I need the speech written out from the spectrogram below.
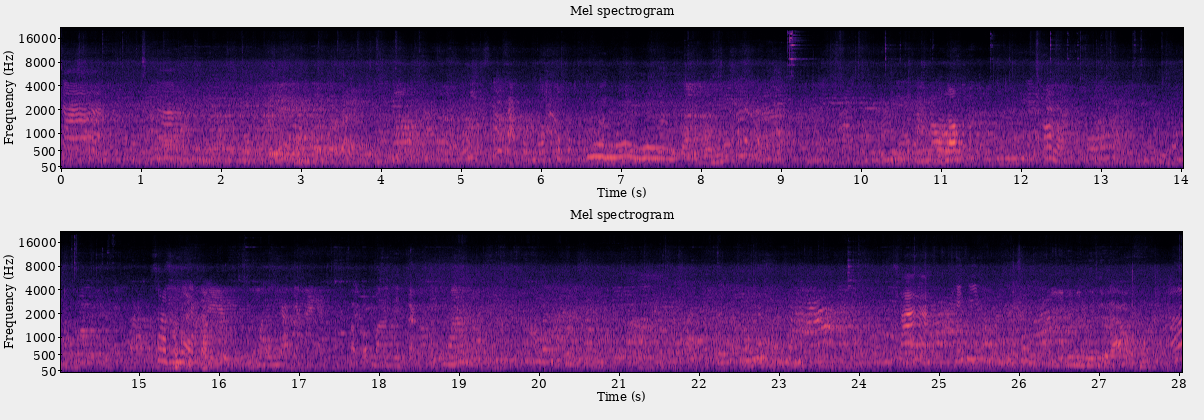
ชาชาเอาเหรอเอาเหรอชาติเหนื่อยจัง ขับรถมาสิชาพี่พี่พี่ไม่มีมือถือแล้วเอ้า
